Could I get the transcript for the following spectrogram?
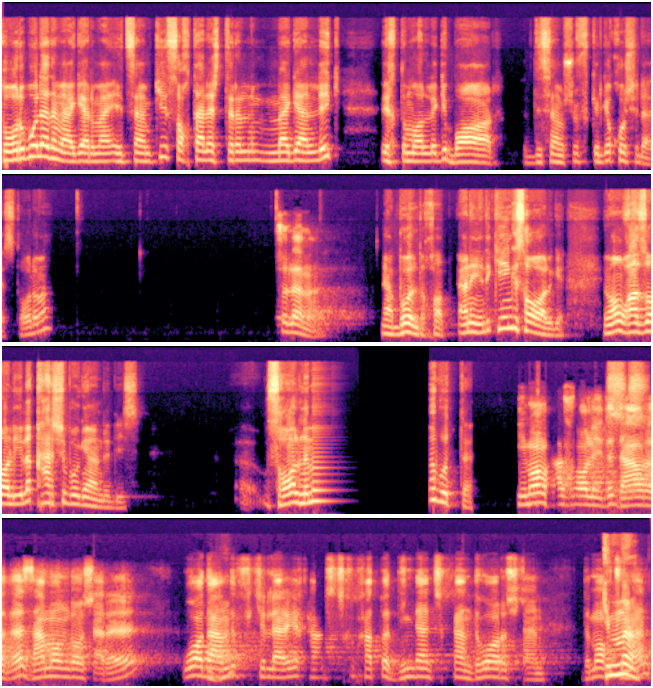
to'g'ri bo'ladimi agar men aytsamki, soxtalashtirilmaganlik ehtimolligi bor desam shu fikrga qo'shilasiz, to'g'rimi? qo'shilaman bo'ldi, xo'p. Ana endi keyingi savolga. Imom G'azoliylar qarshi bo'lgan dedingiz. Savol nima bu yerda? imom g'azoliyni davrida zamondoshlari u odamni fikrlariga qarshi chiqib hatto dindan chiqqan deb yuborishgan demoqchiman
